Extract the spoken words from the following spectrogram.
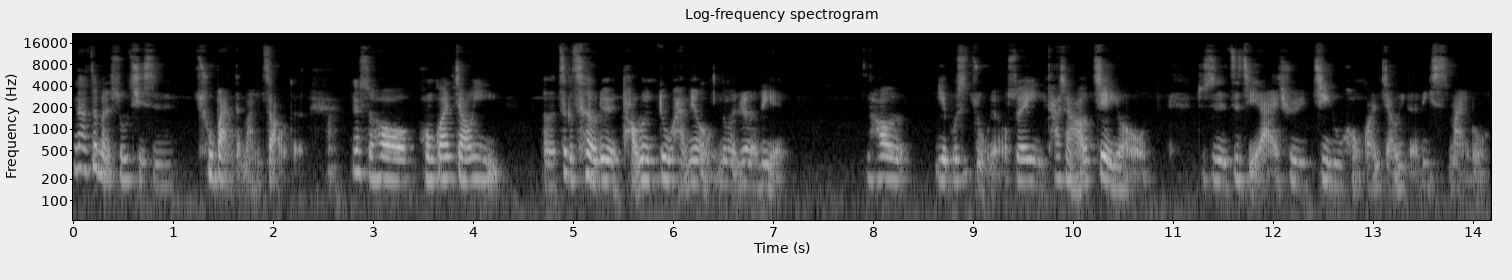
那这本书其实出版的蛮早的，那时候宏观交易呃这个策略讨论度还没有那么热烈，然后也不是主流，所以他想要借由就是自己来去记录宏观交易的历史脉络，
